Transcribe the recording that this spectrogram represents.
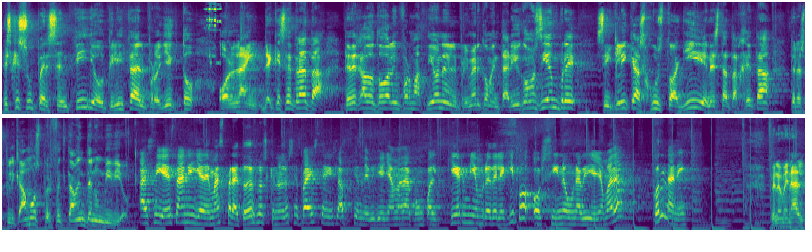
es que es súper sencillo, utiliza el proyecto online. ¿De qué se trata? Te he dejado toda la información en el primer comentario y como siempre, si clicas justo aquí en esta tarjeta, te lo explicamos perfectamente en un vídeo. Así es, Dani, y además para todos los que no lo sepáis, tenéis la opción de videollamada con cualquier miembro del equipo o si no, una videollamada con Dani. Fenomenal.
